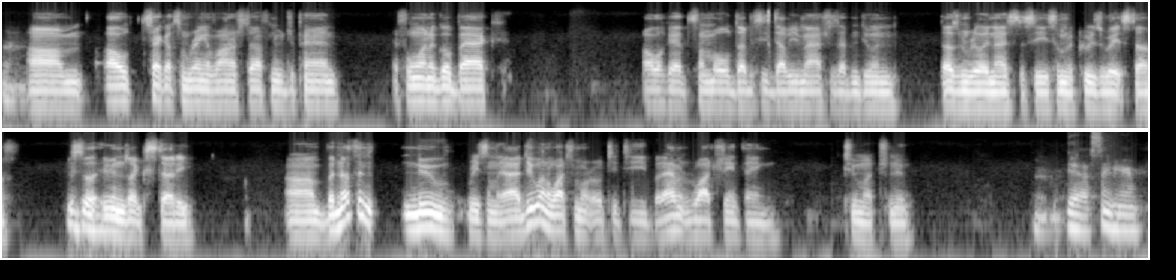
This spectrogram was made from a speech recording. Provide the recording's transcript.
Mhm. Um, I'll check out some Ring of Honor stuff, New Japan. If I want to go back, I'll look at some old WCW matches I've been doing. That was really nice to see some of the cruiserweight stuff. Just Mhm. even like study. Um, but nothing new recently. I do want to watch some more OTT, but I haven't watched anything too much new. Yeah, same here.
